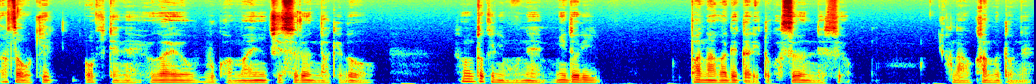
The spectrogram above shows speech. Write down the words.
朝起き、起きてね、うがいを僕は毎日するんだけど、その時にもね、緑鼻が出たりとかするんですよ。鼻を噛むとね。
